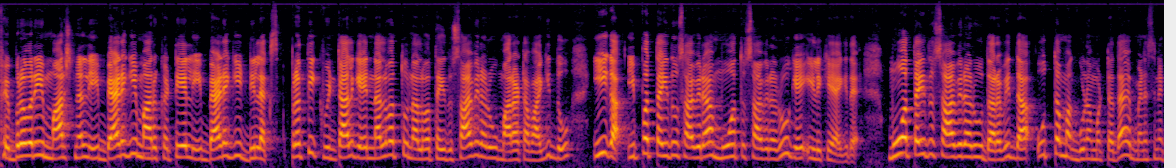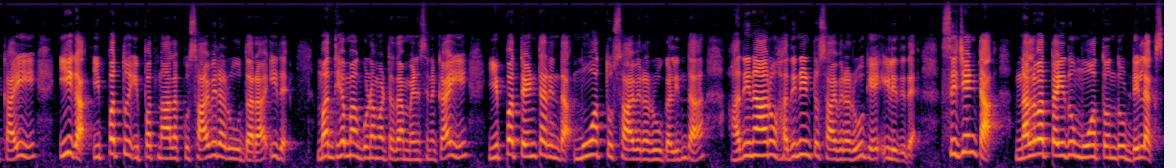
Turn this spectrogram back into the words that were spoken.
ಫೆಬ್ರವರಿ ಮಾರ್ಚ್ನಲ್ಲಿ ಬ್ಯಾಡಗಿ ಮಾರುಕಟ್ಟೆಯಲ್ಲಿ ಬ್ಯಾಡಗಿ ಡಿಲಕ್ಸ್ ಪ್ರತಿ ಕ್ವಿಂಟಾಲ್ಗೆ ನಲವತ್ತು ನಲವತ್ತೈದು ಸಾವಿರ ರು ಮಾರಾಟವಾಗಿದ್ದು, ಈಗ ಇಪ್ಪತ್ತೈದು ಸಾವಿರ ಮೂವತ್ತು ಸಾವಿರ ರುಗೆ ಇಳಿಕೆಯಾಗಿದೆ. ಮೂವತ್ತೈದು ಸಾವಿರ ರು ದರವಿದ್ದ ಉತ್ತಮ ಗುಣಮಟ್ಟದ ಮೆಣಸಿನಕಾಯಿ ಈಗ ಇಪ್ಪತ್ತು ಇಪ್ಪತ್ನಾಲ್ಕು ಸಾವಿರ ರು ದರ ಇದೆ. ಮಧ್ಯಮ ಗುಣಮಟ್ಟದ ಮೆಣಸಿನಕಾಯಿ ಇಪ್ಪತ್ತೆಂಟರಿಂದ ಮೂವತ್ತು ಸಾವಿರ ರುಗಳಿಂದ ಹದಿನಾರು, ಹದಿನೆಂಟು ಸಾವಿರ ರೂಗೆ ಇಳಿದಿದೆ. ಸಿಜೆಂಟಾ ನಲವತ್ತೈದು, ಮೂವತ್ತೊಂದು ಡಿಲಕ್ಸ್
